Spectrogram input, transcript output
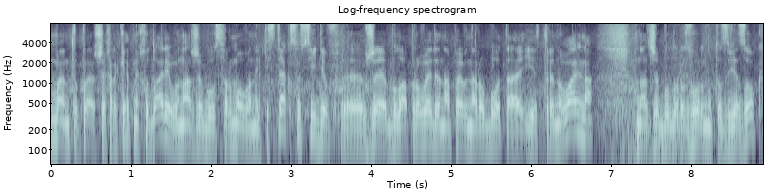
Моменту перших ракетних ударів у нас вже був сформований кістяк сусідів. е, Вже була проведена певна робота і тренувальна. У нас вже було розгорнуто зв'язок.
